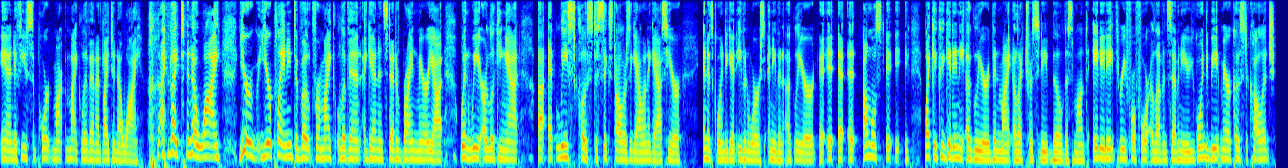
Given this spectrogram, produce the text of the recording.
and if you support Mar- Mike Levin, I'd like to know why. I'd like to know why you're you're planning to vote for Mike Levin again instead of Brian Maryott when we are looking at uh, at least close to six dollars a gallon of gas here and it's going to get even worse and even uglier. It, it, it, almost it, like it could get any uglier than my electricity bill this month. 888-344-1170. Are you going to be at MiraCosta College?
